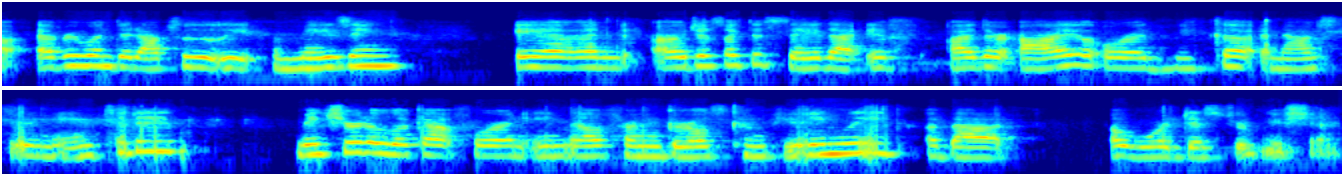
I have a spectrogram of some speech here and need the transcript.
Uh, everyone did absolutely amazing. And I would just like to say that if either I or Advika announced your name today, make sure to look out for an email from Girls Computing League about award distribution.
